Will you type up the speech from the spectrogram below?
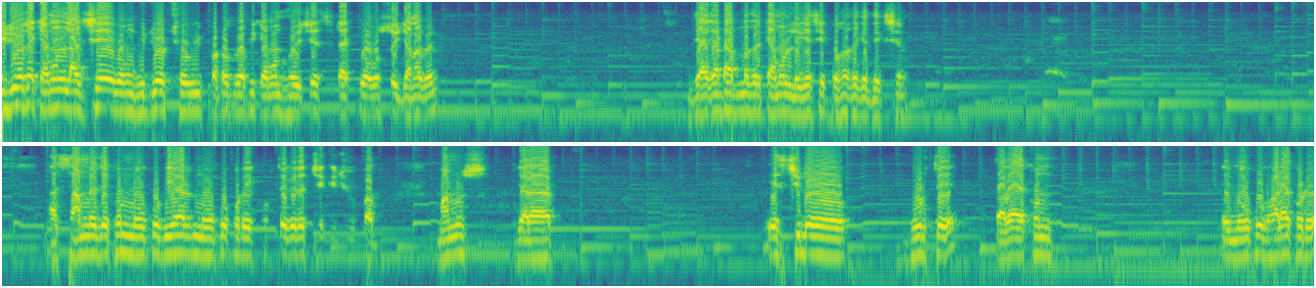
ভিডিওটা কেমন লাগছে এবং ভিডিওর ছবি ফটোগ্রাফি কেমন হয়েছে সেটা একটু অবশ্যই জানাবেন। জায়গাটা আপনাদের কেমন লেগেছে, কোথা থেকে দেখছেন? আর সামনে দেখুন, নৌকো, বিহার নৌকো করে ঘুরতে বেরোচ্ছে কিছু মানুষ যারা এসছিল ঘুরতে, তারা এখন এই নৌকো ভাড়া করে,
